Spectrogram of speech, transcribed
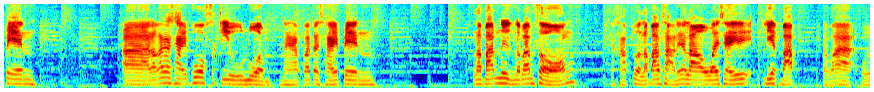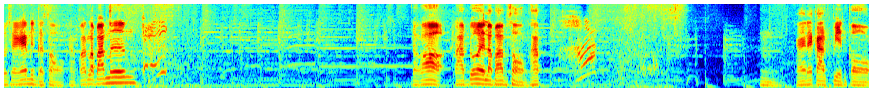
เป็น อ่า เราก็จะใช้พวกสกิลรวมนะครับ ก็จะใช้เป็นระบำหนึ่งระบำสอง นะครับส่วนระบำสามเนี่ยเราเอาไว้ใช้เรียกบัฟแต่ว่าผมจะใช้แค่หนึ่งกับสองครับก็ระบำหนึ่งแล้วก็ตามด้วยระบำสองครับอืมใช้ในการเปลี่ยนกอง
